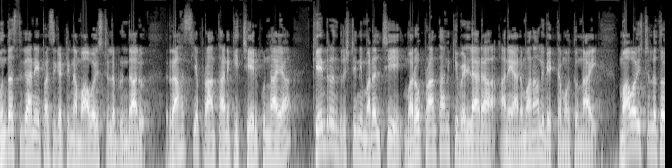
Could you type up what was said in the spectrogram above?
ముందస్తుగానే పసిగట్టిన మావోయిస్టుల బృందాలు రహస్య ప్రాంతానికి చేరుకున్నాయా? కేంద్రం దృష్టిని మరల్చి మరో ప్రాంతానికి వెళ్ళారా అనే అనుమానాలు వ్యక్తమవుతున్నాయి. మావోయిస్టులతో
